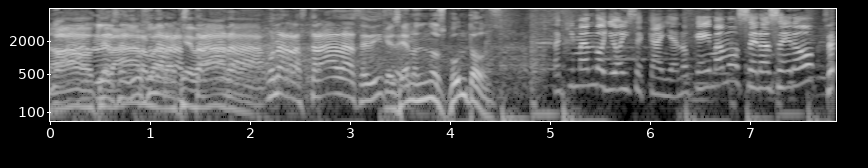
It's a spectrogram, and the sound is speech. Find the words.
No, qué les hacemos una bárbara, qué arrastrada. Una arrastrada, se dice. Que sean los mismos puntos. Aquí mando yo y se callan, ¿ok? Vamos 0 a 0. Sí.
